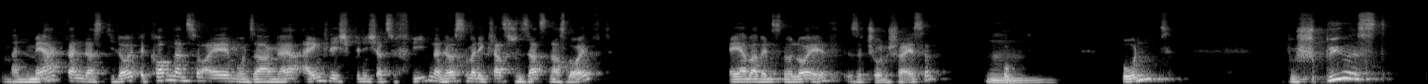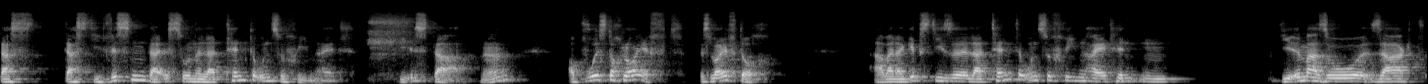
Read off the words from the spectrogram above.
Man merkt dann, dass die Leute kommen dann zu einem und sagen, naja, eigentlich bin ich ja zufrieden. Dann hörst du mal den klassischen Satz, na, es läuft. Ey, aber wenn es nur läuft, ist es schon scheiße. Mhm. Und du spürst, dass, dass die wissen, da ist so eine latente Unzufriedenheit. Die ist da. Ne? Obwohl es doch läuft. Es läuft doch. Aber da gibt's diese latente Unzufriedenheit hinten, die immer so sagt,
